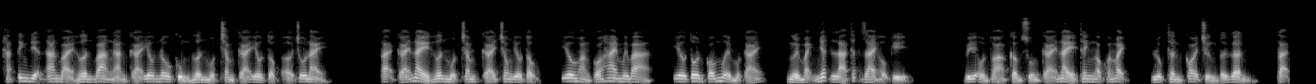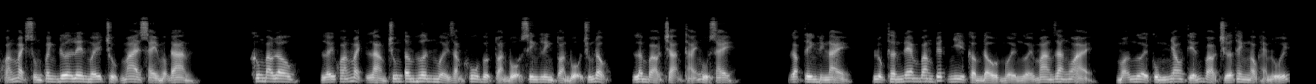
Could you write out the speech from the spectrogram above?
hạt tinh điện an bài hơn ba ngàn cái yêu nô cùng hơn một trăm cái yêu tộc ở chỗ này. Tại cái này hơn một trăm cái trong yêu tộc, yêu hoàng có hai mươi ba, yêu tôn có mười một cái, người mạnh nhất là thất giai hậu kỳ. Vì ổn thỏa cầm xuống cái này thanh ngọc khoáng mạch, lục thần coi chừng tới gần, tại khoáng mạch xung quanh đưa lên mấy chục mai say mộc đan. Không bao lâu lấy khoáng mạch làm trung tâm hơn mười dặm khu vực toàn bộ sinh linh toàn bộ trúng độc, lâm vào trạng thái ngủ say. Gặp tình hình này, lục thần đem băng tuyết nhi cầm đầu mười người mang ra ngoài, mọi người cùng nhau tiến vào chứa thanh ngọc hẻm núi.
